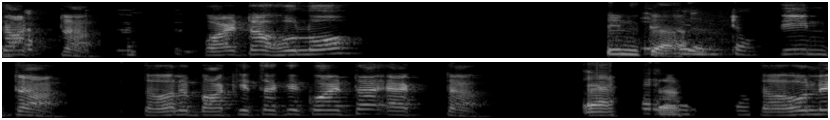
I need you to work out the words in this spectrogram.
চারটা। কয়টা হলো? তিনটা। তিনটা। তাহলে বাকি থাকে কয়টা? একটা। তাহলে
